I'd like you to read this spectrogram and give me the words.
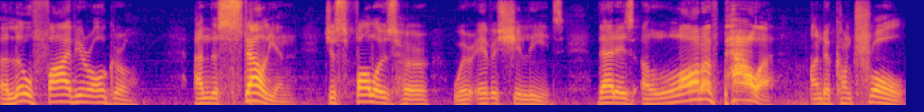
a little five year old girl, and the stallion just follows her wherever she leads. That is a lot of power under control.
